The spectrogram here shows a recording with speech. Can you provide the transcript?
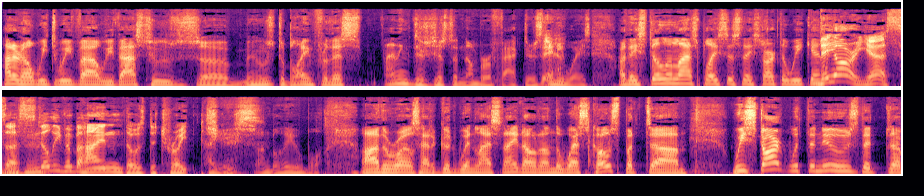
I don't know. We, we've uh, we've asked who's uh, who's to blame for this I think there's just a number of factors. Anyways, are they still in last place as they start the weekend? They are, yes. Uh, still even behind those Detroit Tigers. Jeez, unbelievable. Uh, the Royals had a good win last night out on the West Coast, but um, we start with the news that. Uh,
